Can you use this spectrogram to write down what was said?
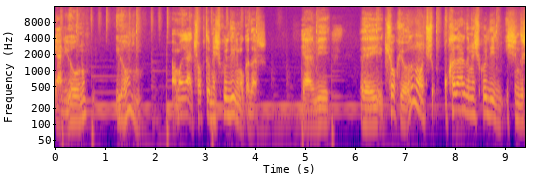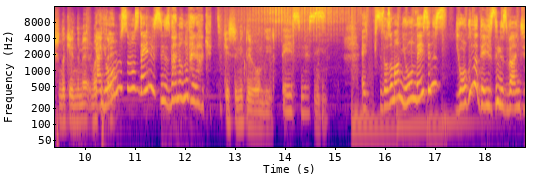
Yani yoğunum. Yoğunum. Ama yani çok da meşgul değilim o kadar. Yani bir e, çok yoğunum ama çok- o kadar da meşgul değilim. İşin dışında kendime vakit... Ya yoğun musunuz değil misiniz? Ben onu merak ettim. Kesinlikle yoğun değilim. Değilsiniz. e, siz o zaman yoğun değilsiniz. Yorgun da değilsiniz bence.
